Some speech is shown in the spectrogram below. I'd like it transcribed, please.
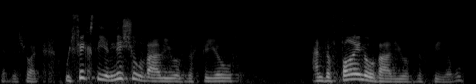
get this right. We fix the initial value of the field and the final value of the field.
